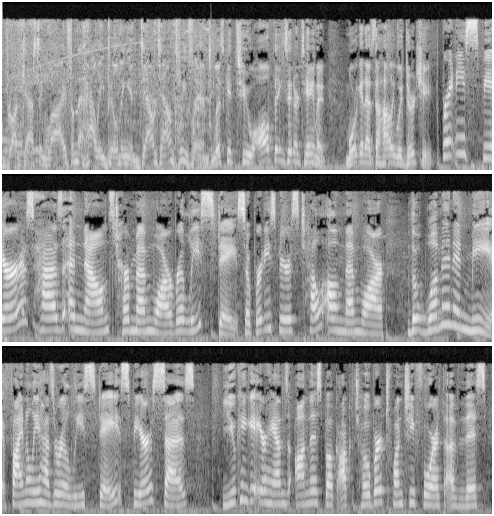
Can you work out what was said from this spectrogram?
Broadcasting live from the Halle Building in downtown Cleveland. Let's get to all things entertainment. Morgan has the Hollywood Dirt Sheet. Britney Spears has announced her memoir release date. So, Britney Spears' tell all memoir, The Woman in Me, finally has a release date. Spears says you can get your hands on this book October 24th of this year.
